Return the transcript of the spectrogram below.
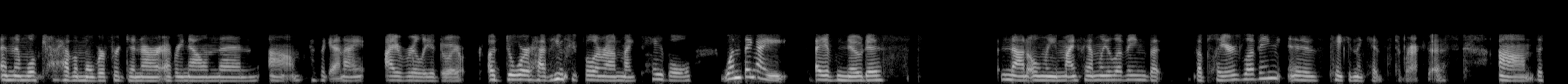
and then we'll try have them over for dinner every now and then. Because um, again, I I really adore adore having people around my table. One thing I I have noticed, not only my family loving, but the players loving, is taking the kids to practice. Um, the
